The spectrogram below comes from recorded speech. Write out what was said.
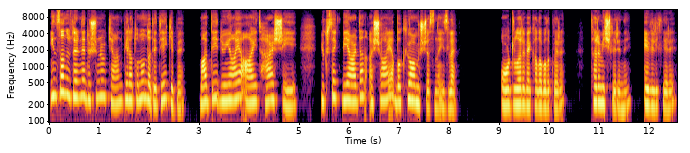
İnsan üzerine düşünürken Platon'un da dediği gibi maddi dünyaya ait her şeyi yüksek bir yerden aşağıya bakıyormuşçasına izle. Orduları ve kalabalıkları, tarım işlerini, evlilikleri,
